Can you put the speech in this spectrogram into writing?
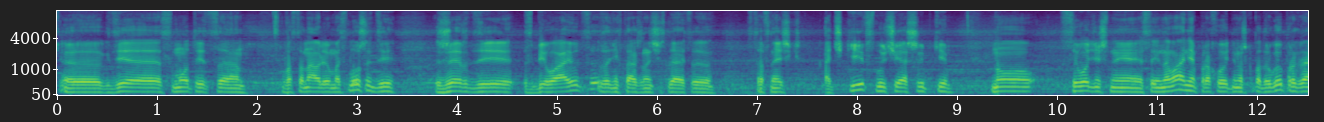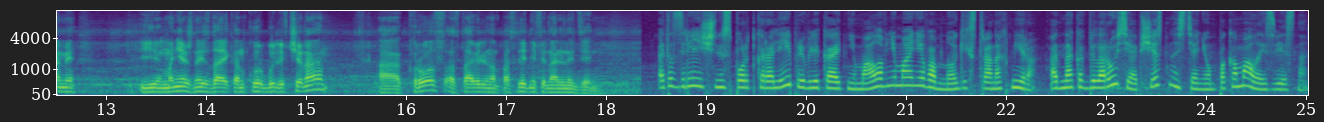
где смотрится восстанавливаемость лошади. Жерди сбиваются, за них также начисляются штрафные очки в случае ошибки. Но сегодняшние соревнования проходят немножко по другой программе. И манежная езда и конкурс были вчера, а кросс оставили на последний финальный день. Этот зрелищный спорт королей привлекает немало внимания во многих странах мира. Однако в Беларуси общественности о нем пока мало известно.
